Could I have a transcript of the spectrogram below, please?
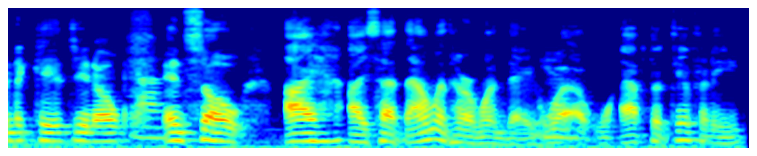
and the kids, you know. And so I I sat down with her one day well, after Tiffany,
